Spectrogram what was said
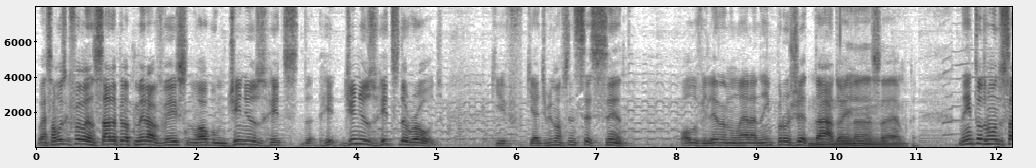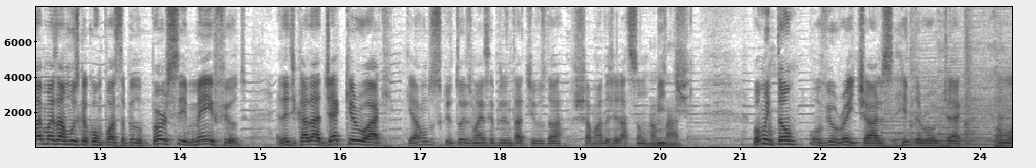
Bom, Essa música foi lançada pela primeira vez no álbum Genius Hits the, Hit- Genius Hits the Road, que, que é de 1960. Paulo Vilhena não era nem projetado ainda Nem- nessa época. Nem todo mundo sabe, mas a música composta pelo Percy Mayfield é dedicada a Jack Kerouac, que é um dos escritores mais representativos da chamada geração Amado. Beat. Vamos então ouvir o Ray Charles, Hit the Road Jack. Vamos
